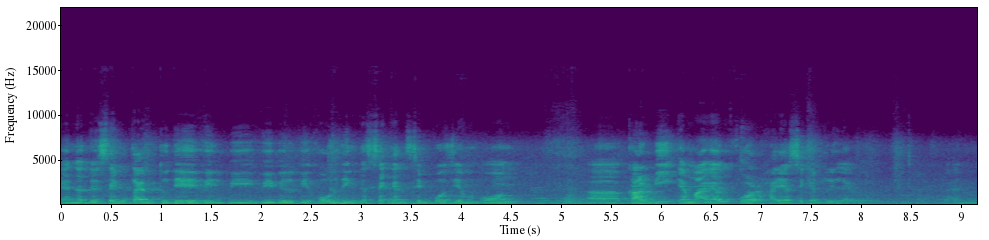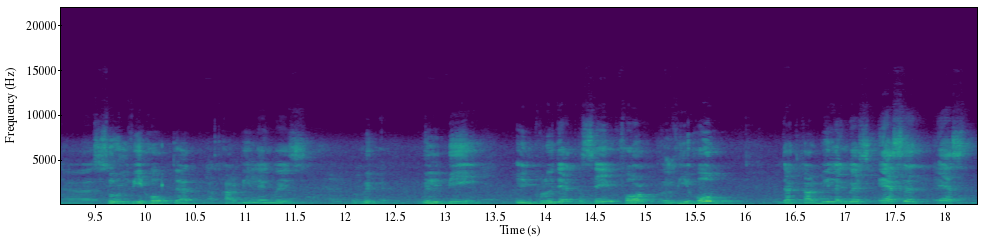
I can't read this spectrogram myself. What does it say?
And at the same time, today be, we will be holding the second symposium on uh, Karbi MIL for higher secondary level. And uh, soon we hope that Karbi language will, will be included. Say for we hope that Karbi language as as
